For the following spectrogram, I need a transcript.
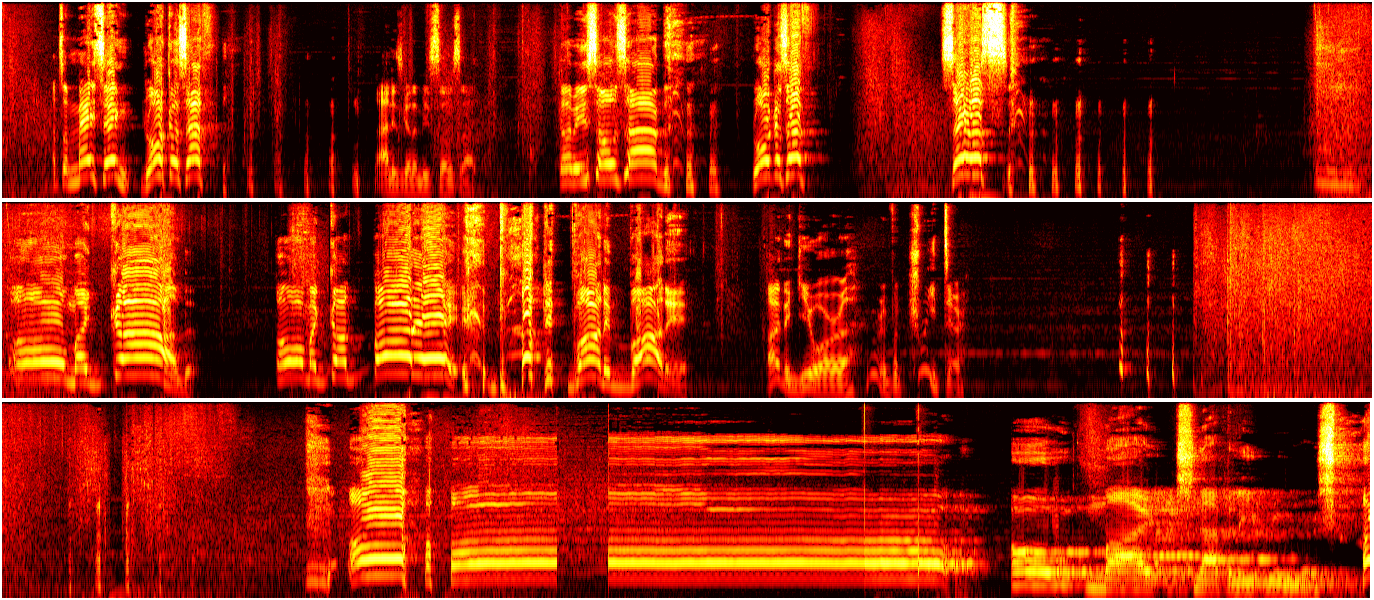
That's amazing! Drakuseth! that is gonna be so sad. Gonna be so sad! Drakuseth! Save us! oh my god! Oh my god, body! body, body, body! I think you are uh, you're a treat there. oh, oh, oh, oh my snappily rumors.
